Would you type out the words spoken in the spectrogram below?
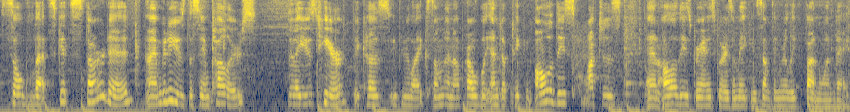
So let's get started. I'm going to use the same colors that I used here because if you like some and I'll probably end up taking all of these swatches and all of these granny squares and making something really fun one day.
